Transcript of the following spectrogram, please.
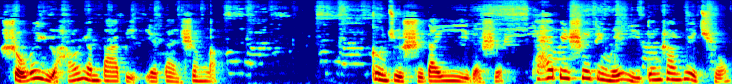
首位宇航员芭比也诞生了。更具时代意义的是，她还被设定为已登上月球。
